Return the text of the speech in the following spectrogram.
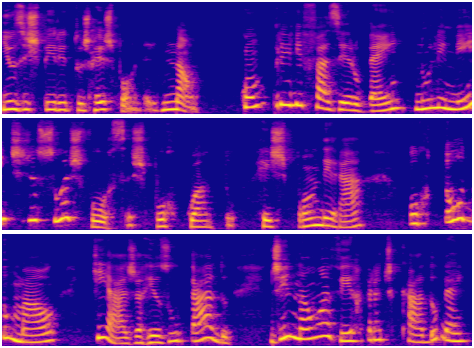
E os espíritos respondem: não. Cumpre-lhe fazer o bem no limite de suas forças, porquanto responderá por todo o mal que haja resultado de não haver praticado o bem.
